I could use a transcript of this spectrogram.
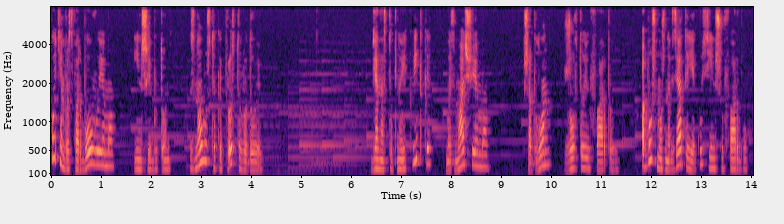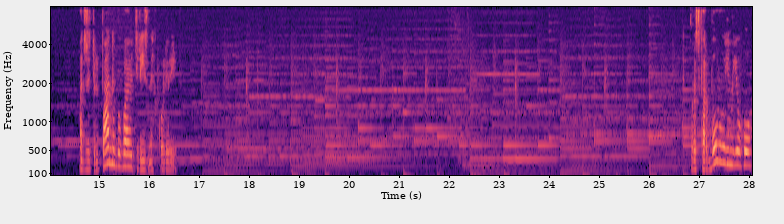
Потім розфарбовуємо інший бутон, знову ж таки просто водою. Для наступної квітки ми змащуємо шаблон жовтою фарбою, або ж можна взяти якусь іншу фарбу, адже тюльпани бувають різних кольорів. Розфарбовуємо його,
